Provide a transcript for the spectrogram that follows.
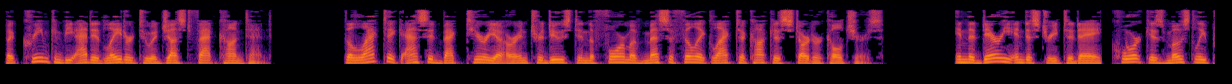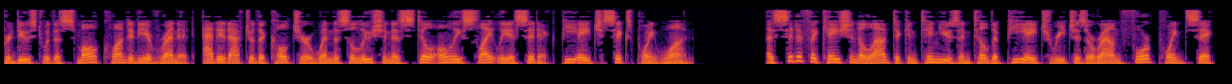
but cream can be added later to adjust fat content. The lactic acid bacteria are introduced in the form of mesophilic lactococcus starter cultures. In the dairy industry today, quark is mostly produced with a small quantity of rennet, added after the culture when the solution is still only slightly acidic pH 6.1. Acidification allowed to continues until the pH reaches around 4.6,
